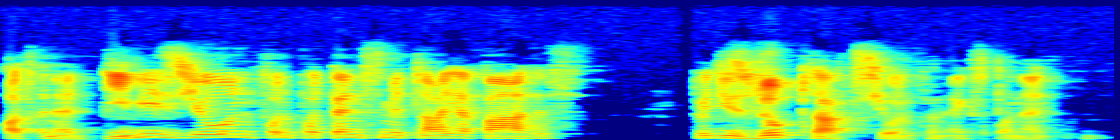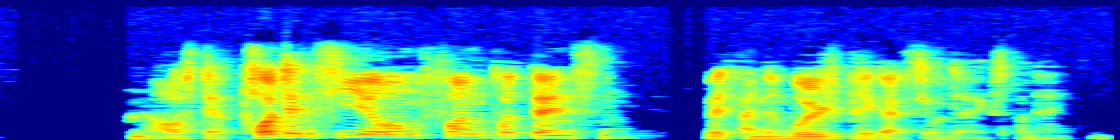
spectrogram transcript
aus einer Division von Potenzen mit gleicher Basis wird die Subtraktion von Exponenten und aus der Potenzierung von Potenzen wird eine Multiplikation der Exponenten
